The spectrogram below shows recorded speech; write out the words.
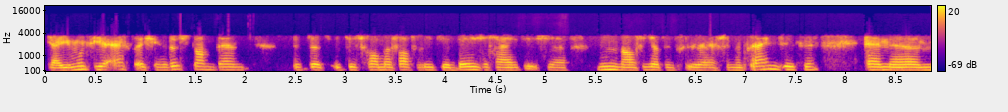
ja, je moet hier echt, als je in Rusland bent... Het, het, het is gewoon mijn favoriete bezigheid. is eh, minimaal 24 uur ergens in een trein zitten. En ehm,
